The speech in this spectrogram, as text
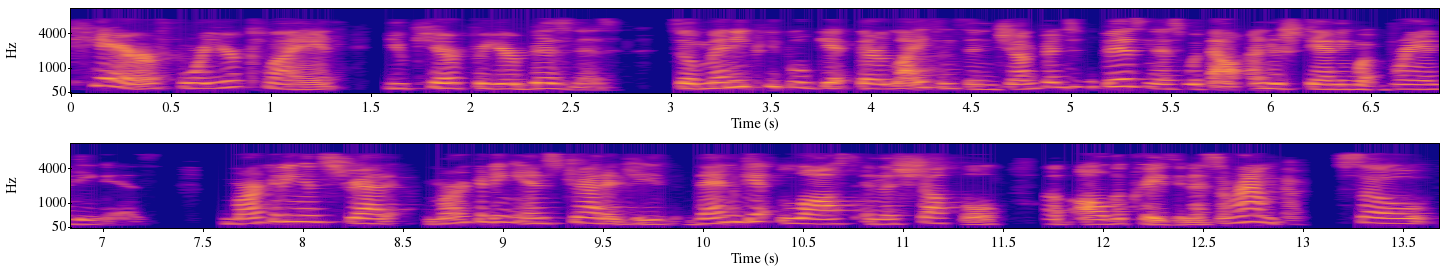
care for your client, you care for your business. So many people get their license and jump into the business without understanding what branding is. Marketing and strat- marketing and strategies then get lost in the shuffle of all the craziness around them. So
